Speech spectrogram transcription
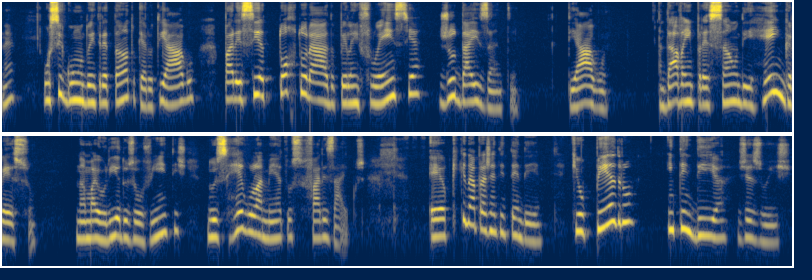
né? O segundo, entretanto, que era o Tiago, parecia torturado pela influência judaizante. Tiago dava a impressão de reingresso na maioria dos ouvintes nos regulamentos farisaicos. É, o que, que dá para a gente entender? Que o Pedro entendia Jesus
